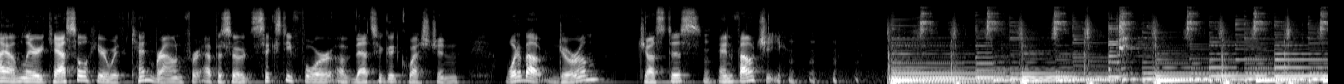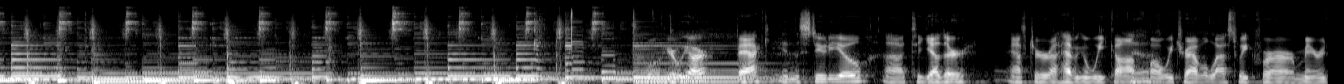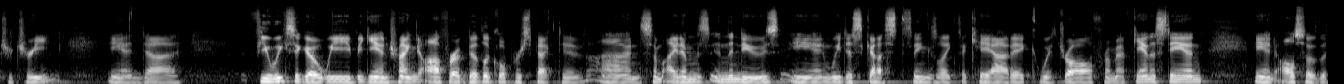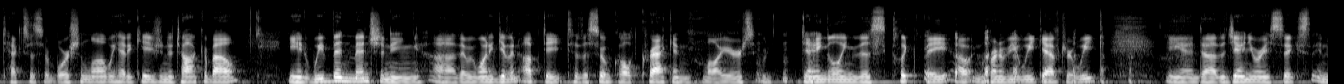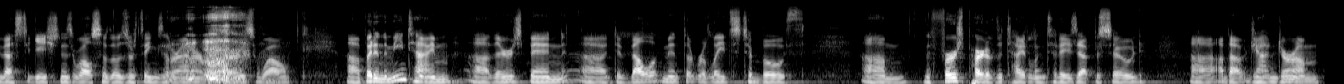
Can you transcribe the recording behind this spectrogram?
Hi, I'm Larry Castle here with Ken Brown for episode 64 of That's a Good Question. What about Durham, Justice, and Fauci? well, here we are back in the studio uh, together after uh, having a week off Yeah. while we traveled last week for our marriage retreat. And uh, few weeks ago, we began trying to offer a biblical perspective on some items in the news, and we discussed things like the chaotic withdrawal from Afghanistan and also the Texas abortion law we had occasion to talk about. And we've been mentioning uh, that we want to give an update to the so called Kraken lawyers dangling this clickbait out in front of you week after week. And uh, the January 6th investigation as well. So, those are things that are on our radar as well. Uh, but in the meantime, uh, there's been uh, development that relates to both um, the first part of the title in today's episode uh, about John Durham.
